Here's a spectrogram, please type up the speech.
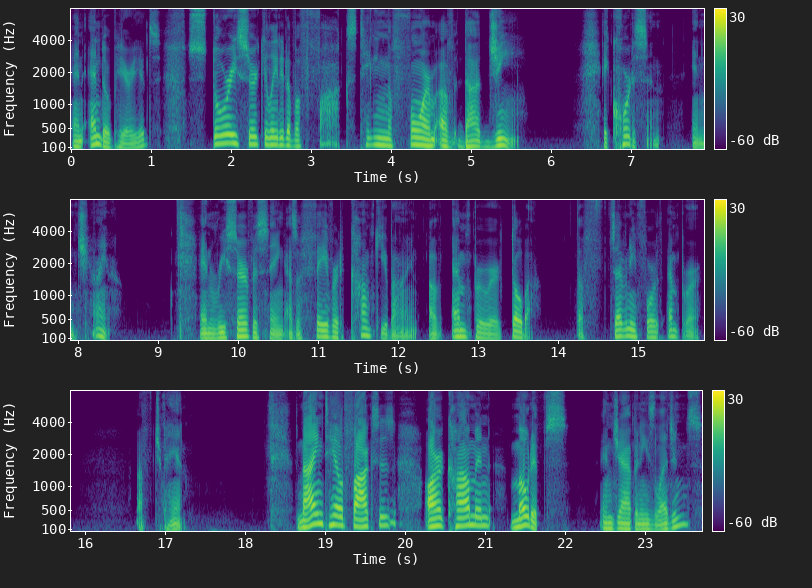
and Edo periods, stories circulated of a fox taking the form of Daji, a courtesan in China, and resurfacing as a favored concubine of Emperor Toba, the 74th emperor of Japan. Nine tailed foxes are common motifs in Japanese legends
